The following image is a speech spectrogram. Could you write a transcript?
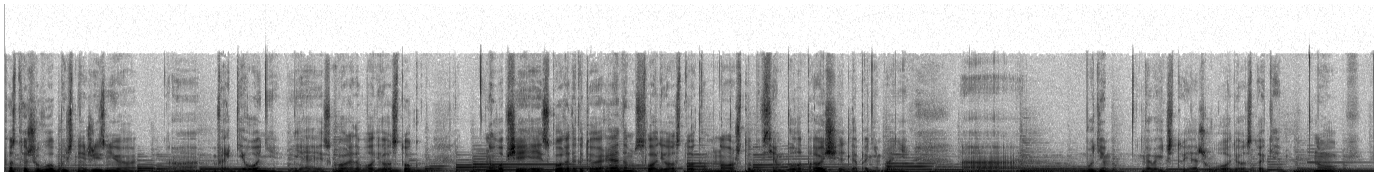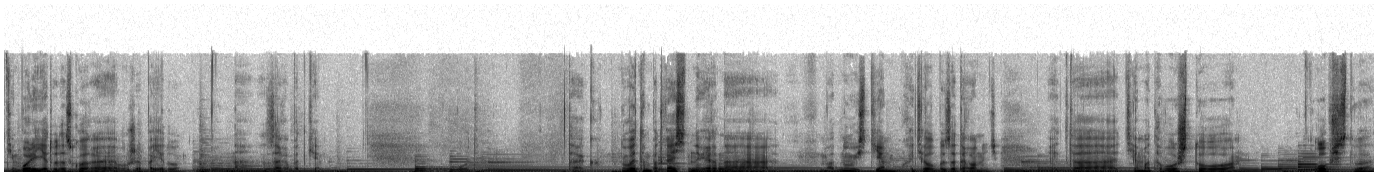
Просто живу обычной жизнью а, в регионе. Я из города Владивосток. Ну, вообще, я из города, который рядом с Владивостоком, но чтобы всем было проще для понимания, а, будем говорить, что я живу в Владивостоке. Ну, тем более я туда скоро уже поеду на заработки. Вот. Так, в этом подкасте, наверное, одну из тем хотел бы затронуть. Это тема того, что общество,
